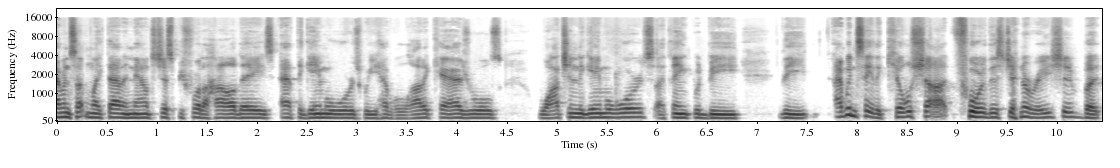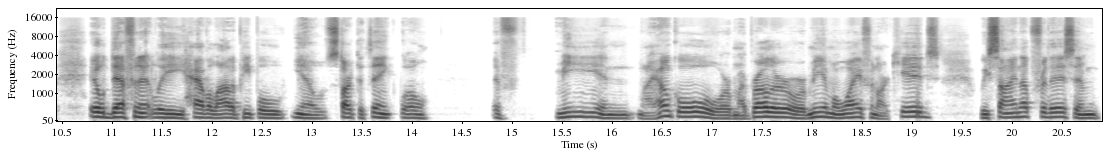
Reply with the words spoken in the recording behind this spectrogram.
Having something like that announced just before the holidays at the Game Awards, where you have a lot of casuals watching the Game Awards, I think would be the I wouldn't say the kill shot for this generation, but it'll definitely have a lot of people, you know, start to think, well, if me and my uncle or my brother or me and my wife and our kids we sign up for this and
